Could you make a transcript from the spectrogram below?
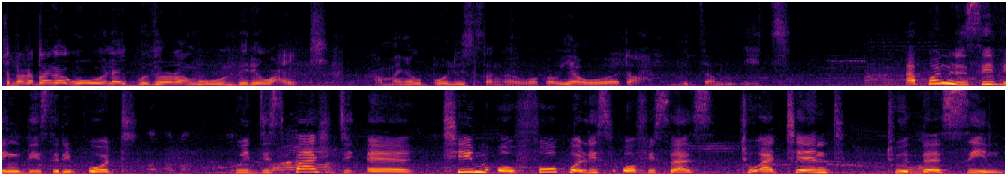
chandakatanga kuona igodzoro rangu hombe rewhite hamhanya kupolisi sanga wakauyawo wati mbudzi dzangu idzi Upon receiving this report, we dispatched a team of four police officers to attend to the scene.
